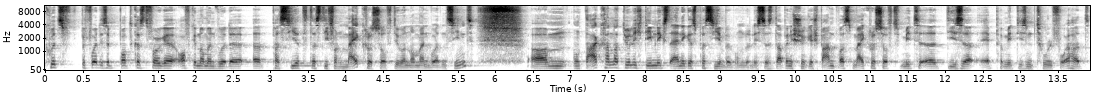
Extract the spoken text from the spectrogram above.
kurz bevor diese Podcast-Folge aufgenommen wurde, äh, passiert, dass die von Microsoft übernommen worden sind. Ähm, und da kann natürlich demnächst einiges passieren bei Wunderlist. Also da bin ich schon gespannt, was Microsoft mit äh, dieser App, mit diesem Tool vorhat.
